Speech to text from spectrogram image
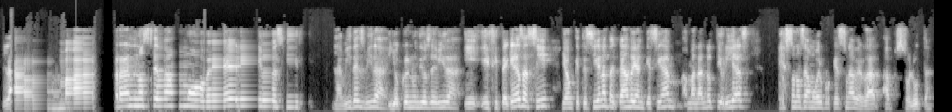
la barra no se va a mover y decir, la vida es vida, yo creo en un Dios de vida. Y, y, si te quedas así, y aunque te sigan atacando y aunque sigan mandando teorías, eso no se va a mover porque es una verdad absoluta.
